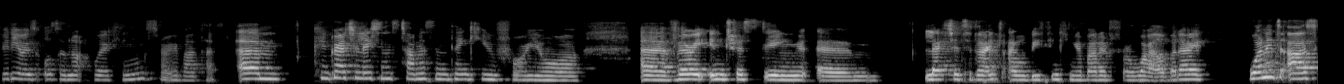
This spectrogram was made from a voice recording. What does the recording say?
video is also not working. Sorry about that. Um, congratulations, Thomas, and thank you for your uh, very interesting um, lecture tonight. I will be thinking about it for a while, but I wanted to ask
